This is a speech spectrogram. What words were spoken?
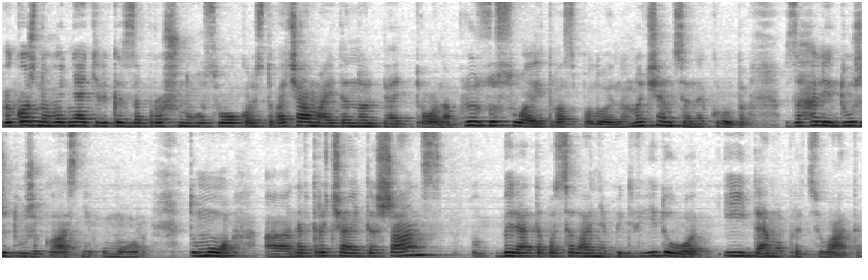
ви кожного дня тільки з запрошеного свого користувача маєте 0,5 трона, плюс з своїх 2,5. Ну чим це не круто? Взагалі дуже дуже класні умови. Тому е, не втрачайте шанс, берете посилання під відео і йдемо працювати.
